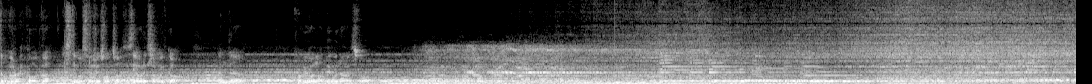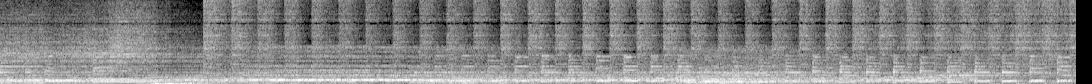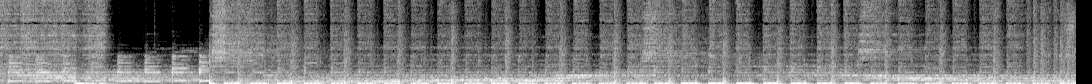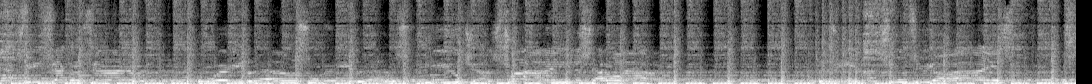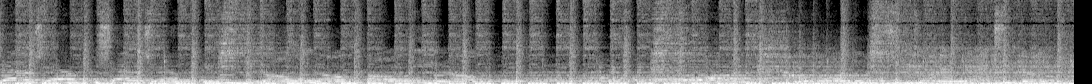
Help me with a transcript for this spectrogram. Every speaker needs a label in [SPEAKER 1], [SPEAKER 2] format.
[SPEAKER 1] not on the record, but it's still a special song to us. It's the oldest song we've got, and uh, probably what a lot of people know us for.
